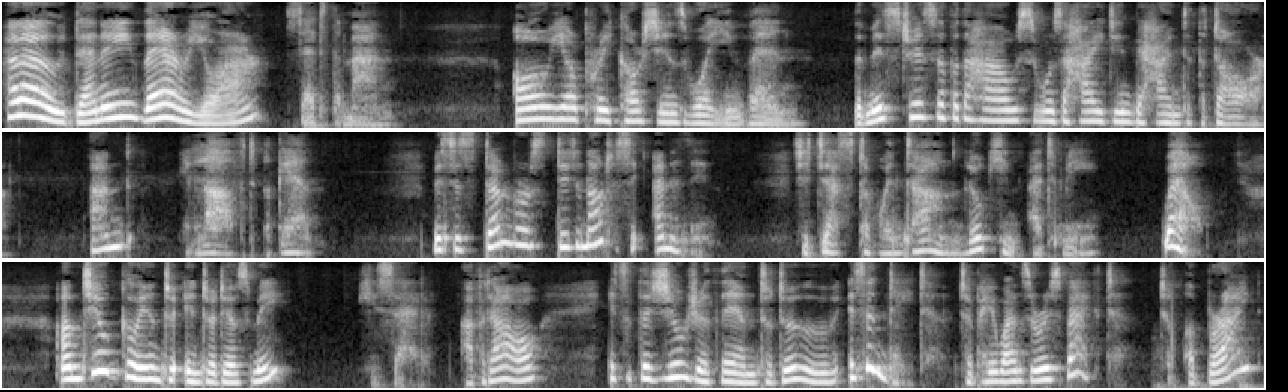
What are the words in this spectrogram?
Hello, Danny, there you are, said the man. All your precautions were in vain. The mistress of the house was hiding behind the door. and he laughed again. Mrs. Danvers did not say anything. She just went on looking at me. Well, aren't you going to introduce me? he said. After all, it's the usual thing to do, isn't it, to pay one's respect to a bride?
